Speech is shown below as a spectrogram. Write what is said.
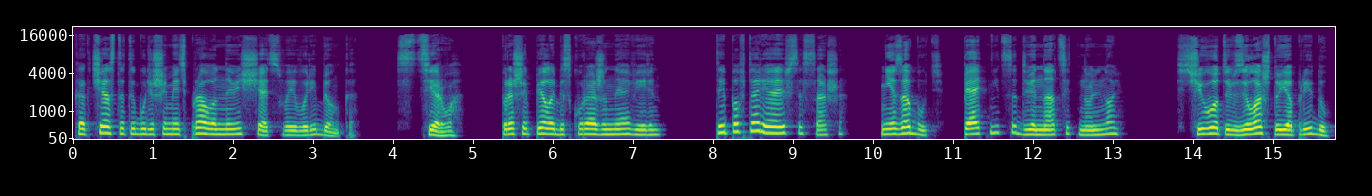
как часто ты будешь иметь право навещать своего ребенка». «Стерва», — прошипел обескураженный Аверин. «Ты повторяешься, Саша. Не забудь, пятница, 12.00». «С чего ты взяла, что я приду?»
